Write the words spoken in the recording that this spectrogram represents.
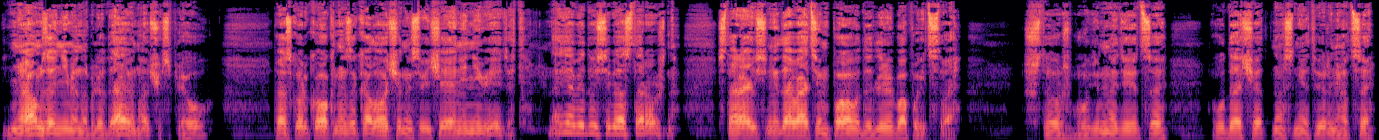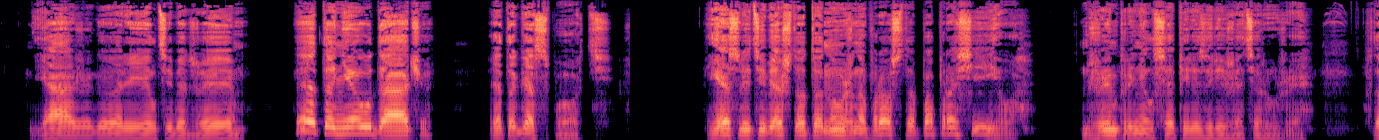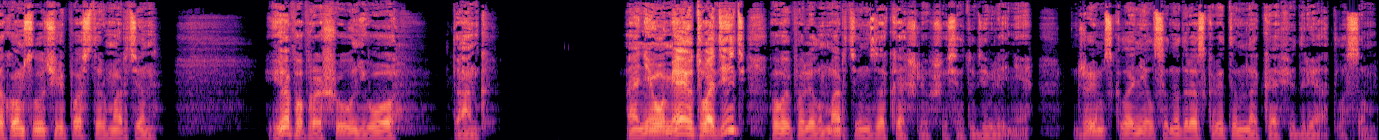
Днем за ними наблюдаю, ночью сплю. Поскольку окна заколочены, свечей они не видят. А я веду себя осторожно. Стараюсь не давать им повода для любопытства. Что ж, будем надеяться, удача от нас не отвернется. Я же говорил тебе, Джим, это не удача, это Господь. Если тебе что-то нужно, просто попроси его. Джим принялся перезаряжать оружие. В таком случае, пастор Мартин, я попрошу у него танк. «Они умеют водить?» — выпалил Мартин, закашлявшись от удивления. Джим склонился над раскрытым на кафедре атласом.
